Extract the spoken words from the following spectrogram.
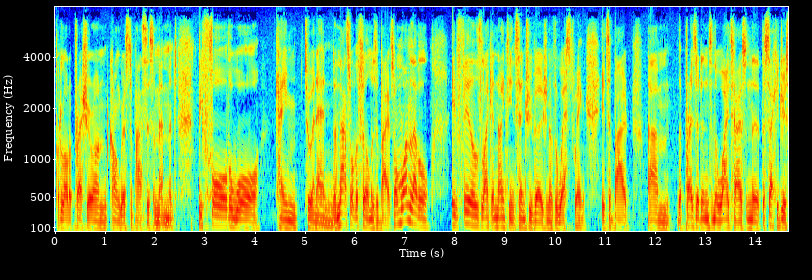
put a lot of pressure on Congress to pass this amendment before the war came to an end. And that's what the film is about. So, on one level, it feels like a 19th century version of The West Wing. It's about um, the president and the White House and the, the Secretary of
